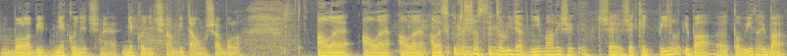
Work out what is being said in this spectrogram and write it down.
bola by nekonečné, nekonečná by tá omša bola. Ale, ale, ale, ale v skutočnosti to ľudia vnímali, že, že, že keď pil iba e, to víno, iba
